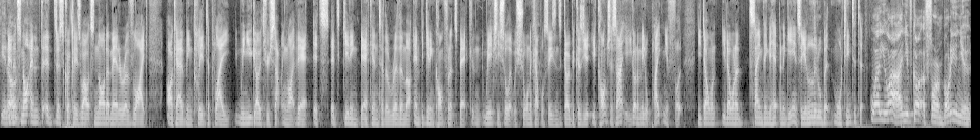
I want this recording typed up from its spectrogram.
you know, and it's not, and it, just quickly as well, it's not a matter of like, okay, I've been cleared to play. When you go through something like that, it's it's getting back into the rhythm and getting confidence back. And we actually saw that with Shaun a couple of seasons ago because you, you're conscious, aren't you? You got a metal plate in your foot. You don't want you don't want the same thing to happen again. So you're a little bit more tentative. Well, you are, and you've got a foreign body in your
